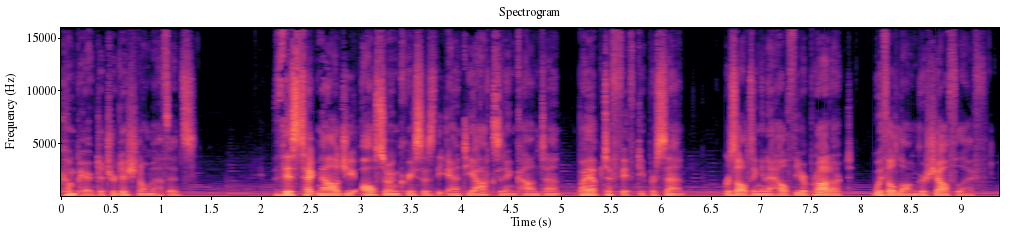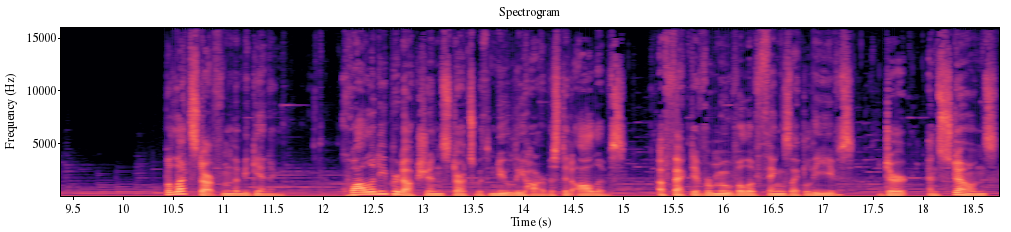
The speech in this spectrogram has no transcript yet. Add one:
compared to traditional methods. This technology also increases the antioxidant content by up to 50%, resulting in a healthier product with a longer shelf life. But let's start from the beginning. Quality production starts with newly harvested olives. Effective removal of things like leaves, dirt, and stones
